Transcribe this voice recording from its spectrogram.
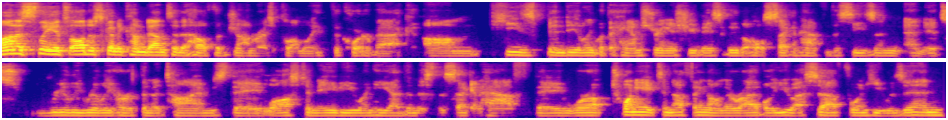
honestly, it's all just going to come down to the health of John Rhys Plumlee, the quarterback. Um, he's been dealing with a hamstring issue basically the whole second half of the season, and it's really, really hurt them at times. They lost to Navy when he had to miss the second half. They were up 28 to nothing on their rival USF when he was in.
